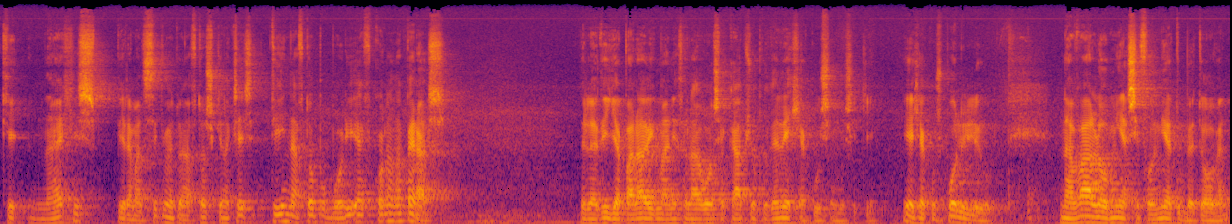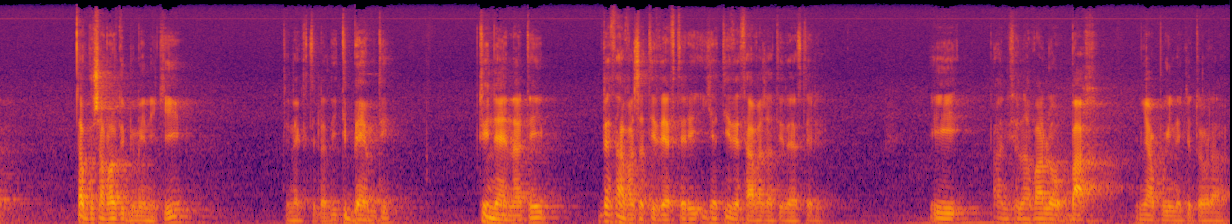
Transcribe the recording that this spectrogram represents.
και να έχεις πειραματιστεί και με τον εαυτό σου και να ξέρεις τι είναι αυτό που μπορεί εύκολα να περάσει. Δηλαδή, για παράδειγμα, αν ήθελα εγώ σε κάποιον που δεν έχει ακούσει μουσική ή έχει ακούσει πολύ λίγο, να βάλω μια συμφωνία του Μπετόβεν, θα μπορούσα να βάλω την ποιμενική, την έκτη δηλαδή, την πέμπτη, την ένατη, δεν θα βάζα τη δεύτερη. Γιατί δεν θα βάζα τη δεύτερη; Ή αν ήθελα να βάλω Μπαχ, μια που είναι και τώρα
